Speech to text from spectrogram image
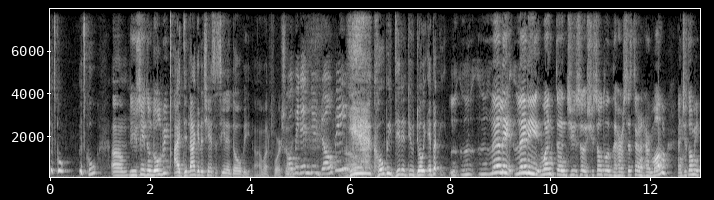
it's cool. It's cool. Um, Do you see it in Dolby? I did not get a chance to see it in Dolby, um, unfortunately. Colby didn't do Dolby. Yeah, Colby didn't do Dolby, eh, but L- L- Lily Lily went and she saw she saw it with her sister and her mom, and she told me,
